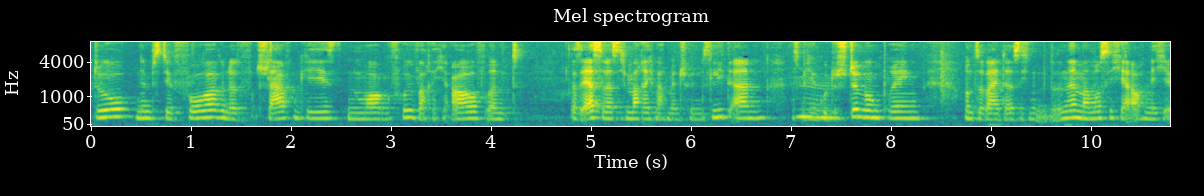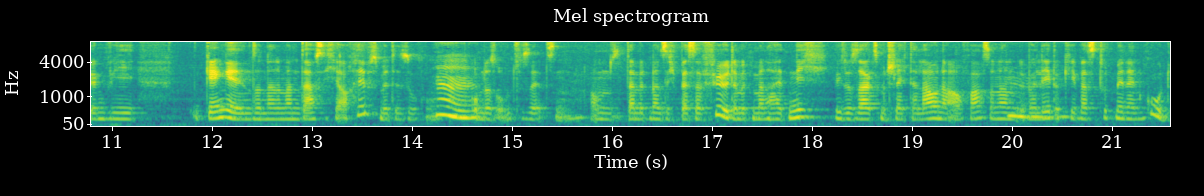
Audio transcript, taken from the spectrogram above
Du nimmst dir vor, wenn du schlafen gehst, morgen früh wache ich auf und das Erste, was ich mache, ich mache mir ein schönes Lied an, was mich in gute mhm. Stimmung bringt und so weiter. Also ich, ne, man muss sich ja auch nicht irgendwie gängeln, sondern man darf sich ja auch Hilfsmittel suchen, mhm. um das umzusetzen, um, damit man sich besser fühlt, damit man halt nicht, wie du sagst, mit schlechter Laune aufwacht, sondern mhm. überlegt, okay, was tut mir denn gut?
